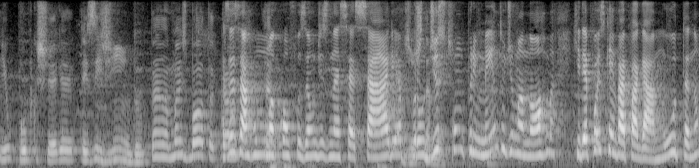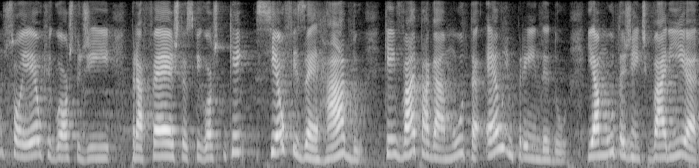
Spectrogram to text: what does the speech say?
e o público chega exigindo, tá, mas bota. Às vezes arruma uma confusão desnecessária para o descumprimento de uma norma que depois quem vai pagar a multa não sou eu que gosto de ir para festas, que gosto. Quem, se eu fizer errado, quem vai pagar a multa é o empreendedor. E a multa, gente, varia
